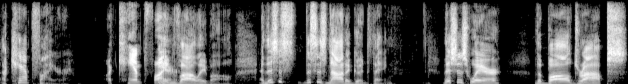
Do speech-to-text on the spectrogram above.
a campfire A campfire. in volleyball. And this is this is not a good thing. This is where the ball drops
